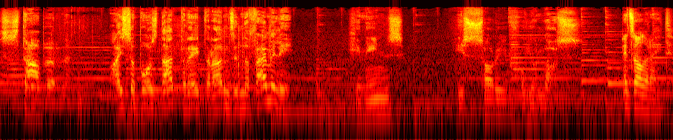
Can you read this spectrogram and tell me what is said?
Stubborn. I suppose that trait runs in the family. He means he's sorry for your loss. It's all right.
